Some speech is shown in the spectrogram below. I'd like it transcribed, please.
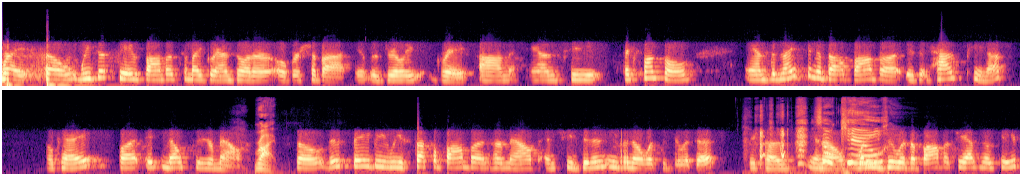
Right. So we just gave Bamba to my granddaughter over Shabbat. It was really great. Um, and she's six months old. And the nice thing about Bamba is it has peanuts, okay, but it melts in your mouth. Right. So this baby, we stuck a Bamba in her mouth, and she didn't even know what to do with it because you So know what do you do with a Bamba? She has no teeth.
